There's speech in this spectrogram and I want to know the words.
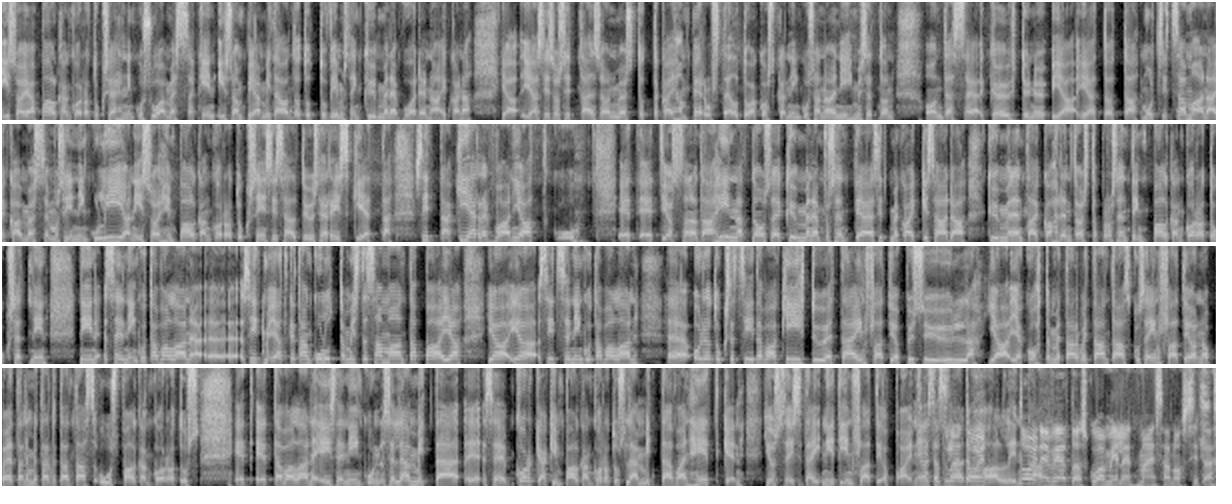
isoja palkankorotuksia niin kuin Suomessakin, isompia mitä on totuttu viimeisen kymmenen vuoden aikana. Ja, ja siis osittain se on myös totta kai ihan perusteltua, koska niin kuin sanoin, ihmiset on, on tässä köyhtynyt. Ja, ja tota, Mutta sitten samaan aikaan myös semmoisiin niin liian isoihin palkankorotuksiin sisältyy se riski, että sitten tämä kierre vaan jatkuu. Et, et jos sanotaan hinnat nousee 10 prosenttia ja sitten me kaikki saadaan 10 tai 12 prosentin palkankorotukset, niin, niin se niin kuin tavallaan, äh, sitten me jatketaan kuluttamista samaan tapaan ja, ja, ja sitten se niin kuin tavallaan äh, odotukset siitä vaan kiihtyy, että tämä inflaatio pysyy yllä ja, ja kohta me tarvitaan taas, kun se inflaatio on nopeata, niin me tarvitaan taas uusi palkankorotus. Että et tavallaan ei se, niin kuin, se lämmittää, se korkeakin palkankorotus lämmittää vain hetken, jos ei sitä, niitä inflaatiopaineita Tästä saada tulee toi, hallintaan. toinen vertauskuva mieleen, että mä en sano sitä.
